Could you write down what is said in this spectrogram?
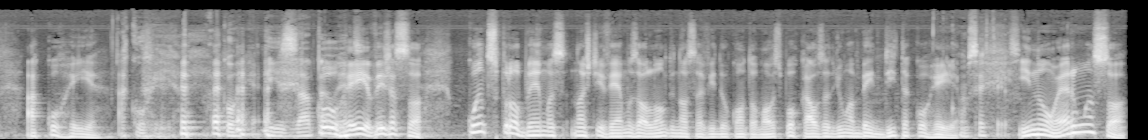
A correia. A correia. A correia. Exatamente. Correia, veja só. Quantos problemas nós tivemos ao longo de nossa vida com automóveis por causa de uma bendita correia? Com certeza. E não era uma só.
